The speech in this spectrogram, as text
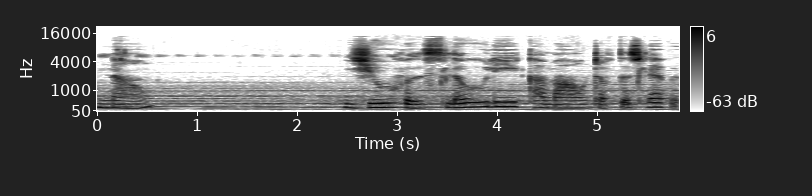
Now, you will slowly come out of this level.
